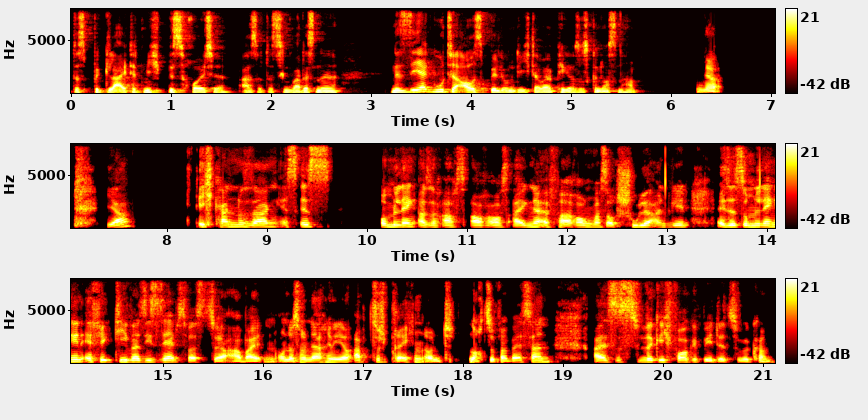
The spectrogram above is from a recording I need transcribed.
das begleitet mich bis heute. Also deswegen war das eine, eine sehr gute Ausbildung, die ich da bei Pegasus genossen habe. Ja. Ja, ich kann nur sagen, es ist um Längen, also auch, auch aus eigener Erfahrung, was auch Schule angeht, es ist um Längen effektiver, sich selbst was zu erarbeiten und das im Nachhinein abzusprechen und noch zu verbessern, als es wirklich vorgebetet zu bekommen.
